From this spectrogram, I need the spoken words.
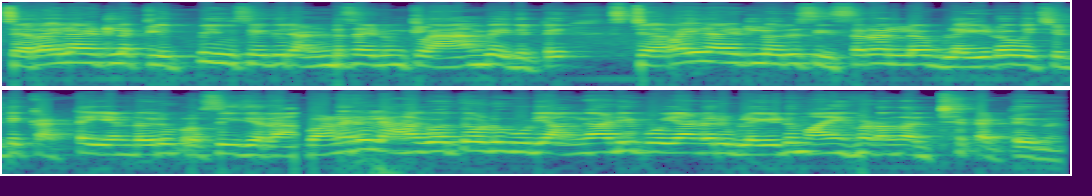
സ്റ്റെറൈൽ ആയിട്ടുള്ള ക്ലിപ്പ് യൂസ് ചെയ്ത് രണ്ട് സൈഡും ക്ലാമ്പ് ചെയ്തിട്ട് സ്റ്റെറൈൽ ആയിട്ടുള്ള ഒരു സിസറല്ലോ ബ്ലേഡോ വെച്ചിട്ട് കട്ട് ചെയ്യേണ്ട ഒരു പ്രൊസീജിയറാണ് വളരെ ലാഘവത്തോടു കൂടി അങ്ങാടി പോയാണ്ട് ഒരു ബ്ലേഡുമായി കൊണ്ടുവന്ന് ഒറ്റ കട്ട് എന്ന്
